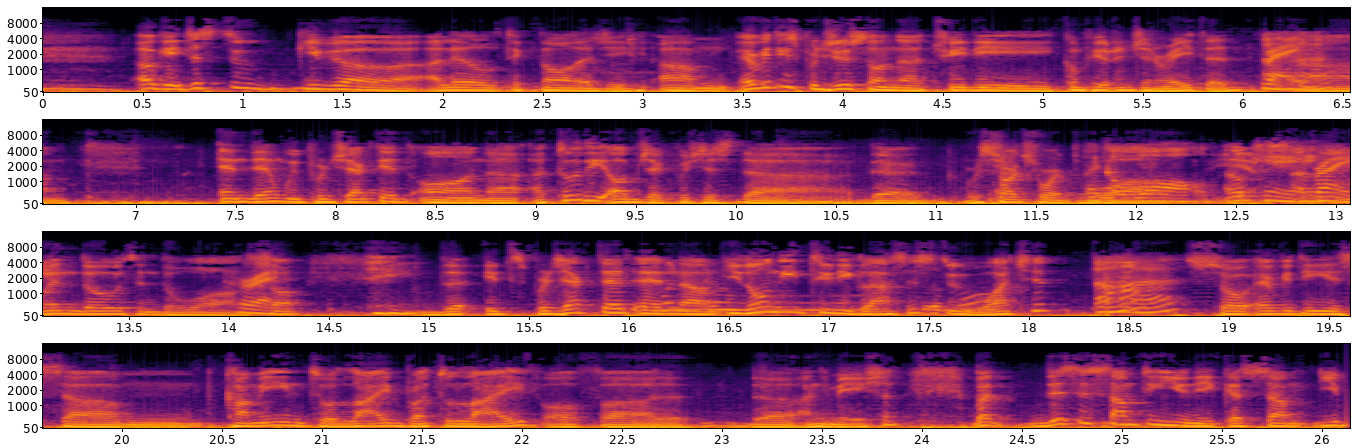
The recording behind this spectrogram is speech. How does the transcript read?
okay, just to give you a, a little technology. Um, everything's produced on a 3D computer generated. Right. Um, and then we project it on uh, a 2D object, which is the the Resorts World Like a wall. wall. Yes, Okay, uh, right. Windows in the wall. Correct. So the, it's projected, and um, you don't need 3D glasses to watch it. Uh-huh. So everything is um, coming into live, brought to life of uh, the animation. But this is something unique because um, you've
